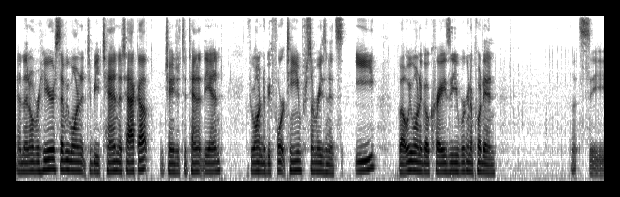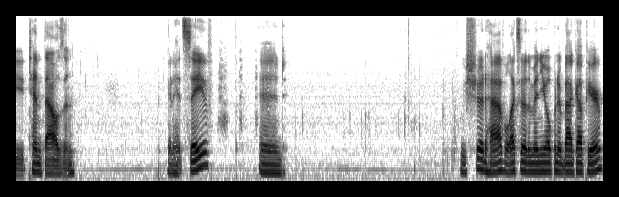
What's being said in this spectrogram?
and then over here, said we wanted it to be 10 attack up. We change it to 10 at the end. If we want it to be 14, for some reason it's E, but we want to go crazy. We're going to put in, let's see, 10,000. I'm going to hit save. And we should have, we'll exit the menu, open it back up here.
